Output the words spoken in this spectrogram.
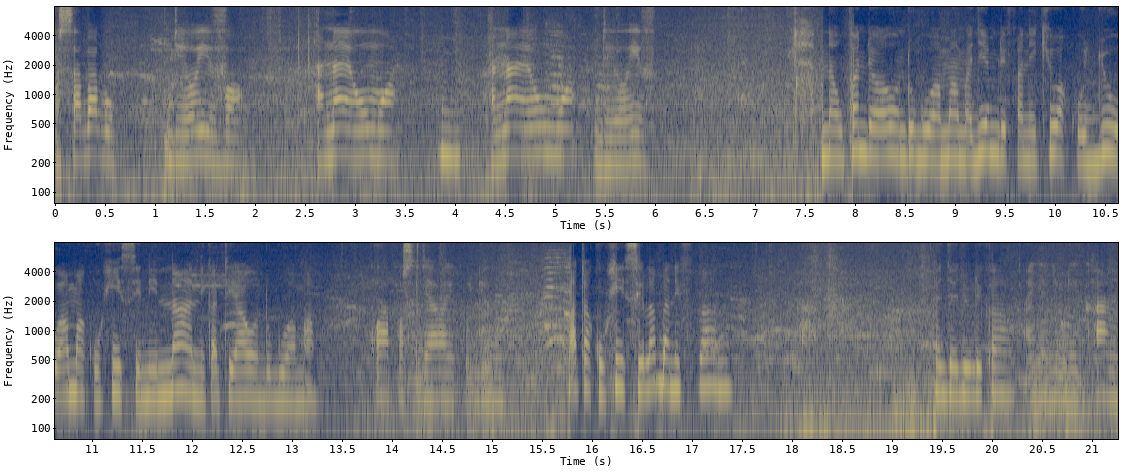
kwa sababu ndio hivyo, anayeumwa Mm. anayeumwa ndio hivyo. Na upande wa hao ndugu wa mama, je, mlifanikiwa kujua ama kuhisi ni nani kati ya hao ndugu wa mama? Kwa hapo sijawahi kujua, Hata kuhisi labda ni fulani, haijajulikana. haijajulikana.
